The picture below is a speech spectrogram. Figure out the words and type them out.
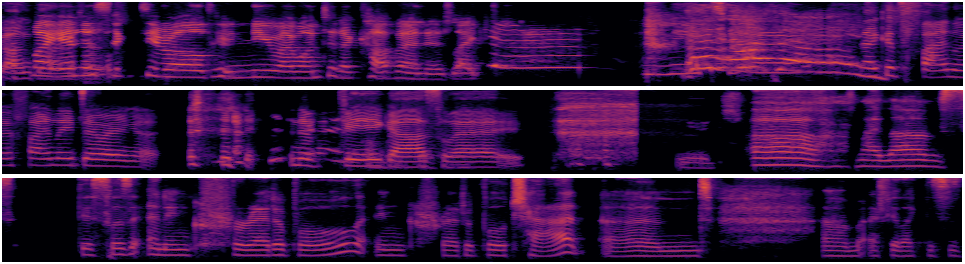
My inner six-year-old who knew I wanted a coven is like, yeah, me it happened. Like it's finally, we're finally doing it in a big oh ass way. Huge. Oh, ah, my loves this was an incredible, incredible chat. And um, I feel like this is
